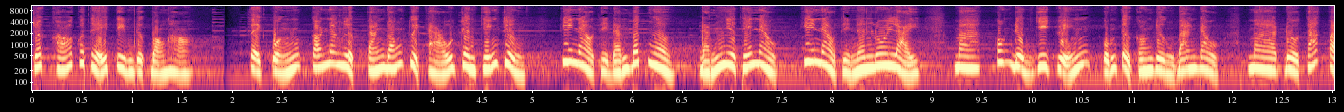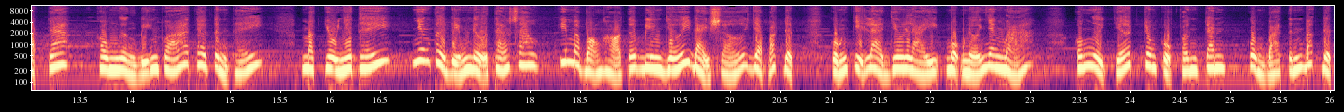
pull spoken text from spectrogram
rất khó có thể tìm được bọn họ. Tề Quẩn có năng lực phán đoán tuyệt hảo trên chiến trường, khi nào thì đánh bất ngờ, đánh như thế nào, khi nào thì nên lui lại, mà con đường di chuyển cũng từ con đường ban đầu mà đồ tác vạch ra, không ngừng biến hóa theo tình thế. Mặc dù như thế, nhưng thời điểm nửa tháng sau, khi mà bọn họ tới biên giới đại sở và Bắc địch, cũng chỉ là dư lại một nửa nhân mã. Có người chết trong cuộc phân tranh cùng ba tính Bắc địch,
